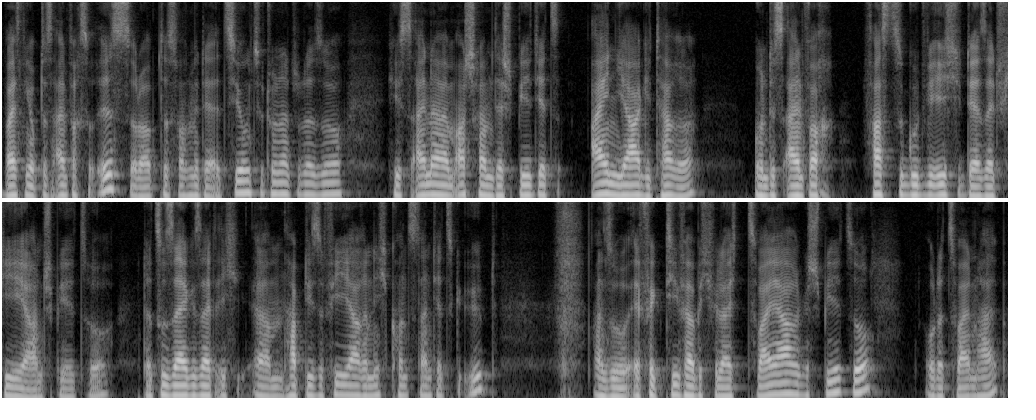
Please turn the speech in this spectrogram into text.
Weiß nicht, ob das einfach so ist oder ob das was mit der Erziehung zu tun hat oder so. Hier ist einer im Ashram, der spielt jetzt ein Jahr Gitarre und ist einfach fast so gut wie ich, der seit vier Jahren spielt. So. Dazu sei gesagt, ich ähm, habe diese vier Jahre nicht konstant jetzt geübt also effektiv habe ich vielleicht zwei Jahre gespielt so oder zweieinhalb.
